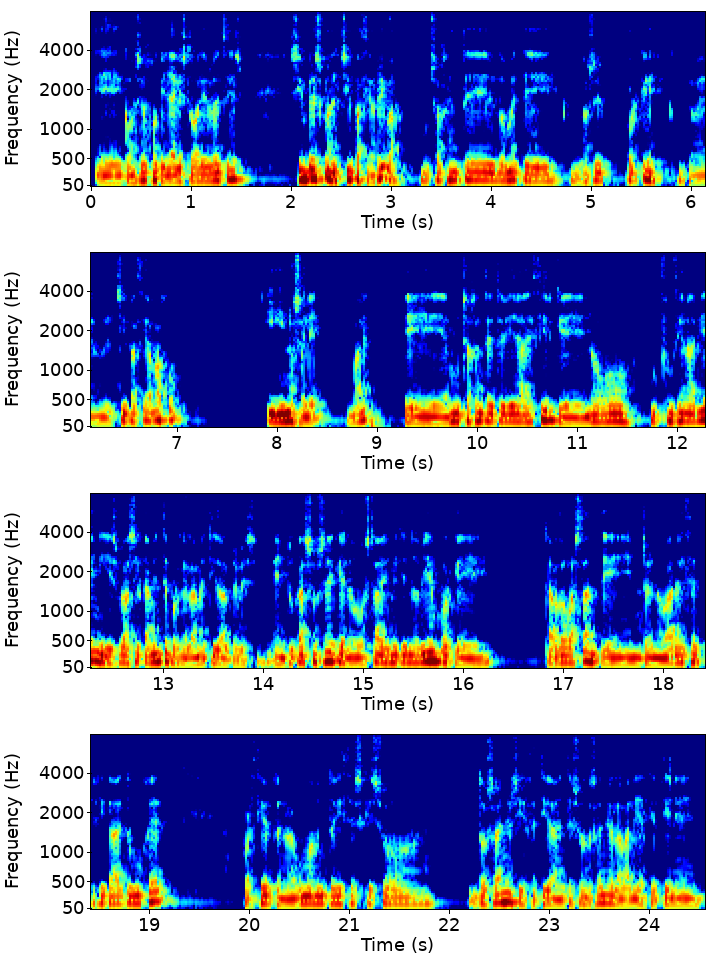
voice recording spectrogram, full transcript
eh, consejo que ya he visto varias veces, siempre es con el chip hacia arriba. Mucha gente lo mete, no sé por qué, con el chip hacia abajo y no se lee, ¿vale? Eh, mucha gente te viene a decir que no funciona bien y es básicamente porque lo ha metido al revés. En tu caso sé que lo estáis metiendo bien porque tardó bastante en renovar el certificado de tu mujer por cierto, en algún momento dices que son dos años y efectivamente son dos años la validez que tienen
